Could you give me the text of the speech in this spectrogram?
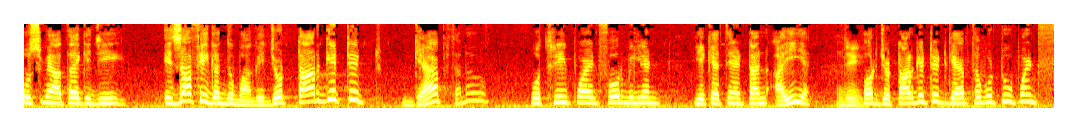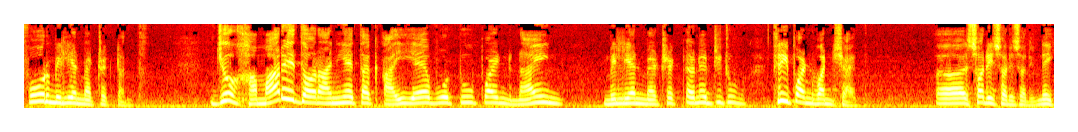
उसमें आता है कि जी इजाफी गंदुम आ गई। जो टारगेटेड गैप था ना वो 3.4 मिलियन ये कहते हैं टन आई है। जी। और जो टारगेटेड गैप था वो 2.4 मिलियन मेट्रिक टन था। जो हमारे दौरानिए तक आई है वो 2.9 million metric ton three point one शायद। सॉरी सॉरी सॉरी नहीं।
